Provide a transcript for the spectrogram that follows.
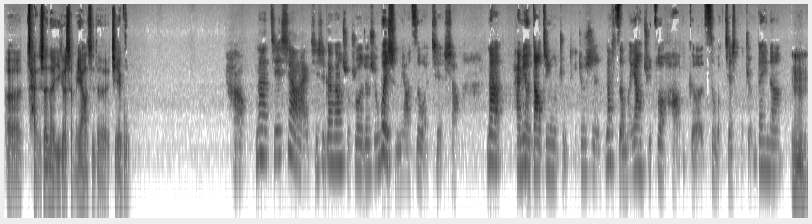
呃产生了一个什么样子的结果。好。那接下来，其实刚刚所说的就是为什么要自我介绍。那还没有到进入主题，就是那怎么样去做好一个自我介绍的准备呢？嗯，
